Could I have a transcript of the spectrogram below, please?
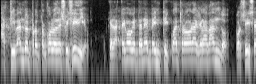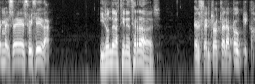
activando el protocolo de suicidio, que las tengo que tener 24 horas grabando por si se, me, se suicidan ¿Y dónde las tienen cerradas? en centros terapéuticos.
